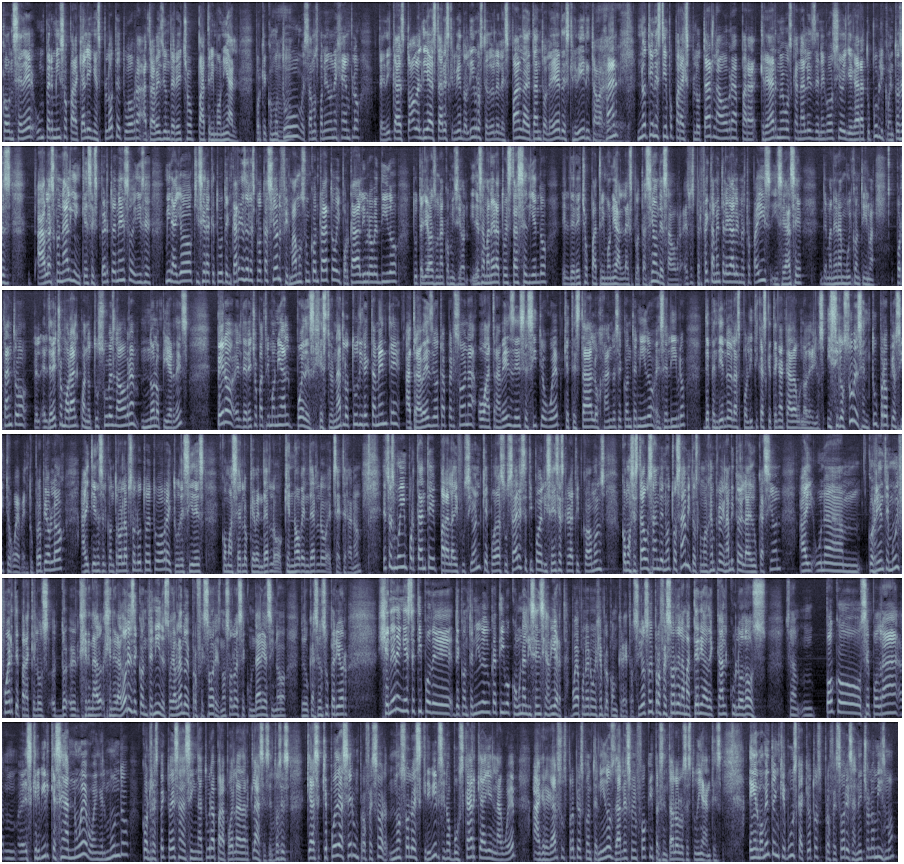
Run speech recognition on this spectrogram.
conceder un permiso para que alguien explote tu obra a través de un derecho patrimonial. Porque como tú, estamos poniendo un ejemplo, te dedicas todo el día a estar escribiendo libros, te duele la espalda de tanto leer, de escribir y trabajar, no tienes tiempo para explotar la obra, para crear nuevos canales de negocio y llegar a tu público. Entonces, hablas con alguien que es experto en eso y dice, mira, yo quisiera que tú te encargues de la explotación, firmamos un contrato y por cada libro vendido tú te llevas una comisión. Y de esa manera tú estás cediendo el derecho patrimonial, la explotación de esa obra. Eso es perfectamente legal en nuestro país y se hace de manera muy continua. Por tanto, el, derecho moral, cuando tú subes la obra, no lo pierdes, pero el derecho patrimonial puedes gestionarlo tú directamente a través de otra persona o a través de ese sitio web que te está alojando ese contenido, ese libro, dependiendo de las políticas que tenga cada uno de ellos. Y si lo subes en tu propio sitio web, en tu propio blog, ahí tienes el control absoluto de tu obra y tú decides cómo hacerlo, qué venderlo, qué no venderlo, etcétera, ¿no? Esto es muy importante para la difusión, que puedas usar este tipo de licencias Creative Commons como se está usando en otros ámbitos, como por ejemplo en el ámbito de la educación hay una mm, corriente muy fuerte para que los eh, generadores de contenido, estoy hablando de profesores, no solo de secundaria, sino de educación superior, generen este tipo de, de, contenido educativo con una licencia abierta. Voy a poner un ejemplo concreto. Si yo soy profesor de la materia de cálculo 2, o sea, mm, poco se podrá mm, escribir que sea nuevo en el mundo con respecto a esa asignatura para poderla dar clases. Entonces, ¿qué, ¿qué, puede hacer un profesor? No solo escribir, sino buscar qué hay en la web, agregar sus propios contenidos, darle su enfoque y presentarlo a los estudiantes. En el momento en que busca que otros profesores han hecho lo mismo,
